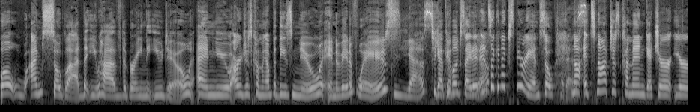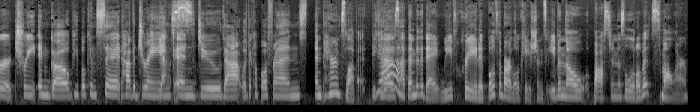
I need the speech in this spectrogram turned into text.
Well, I'm so glad that you have the brain that you do and you are just coming up with these new innovative ways. yes To get people excited, and it's like an experience. So, It not it's not just come in, get your your treat, and go. People can sit, have a drink, Yes. and do that with a couple of friends. And parents love it because Yeah. at the end of the day, we've created both of our locations, even though Boston is a little bit smaller.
